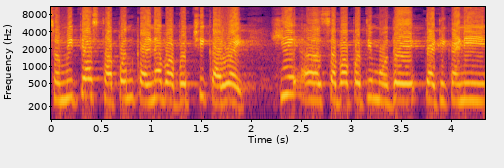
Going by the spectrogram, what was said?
समित्या स्थापन करण्याबाबतची कारवाई ही सभापती महोदय त्या ठिकाणी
